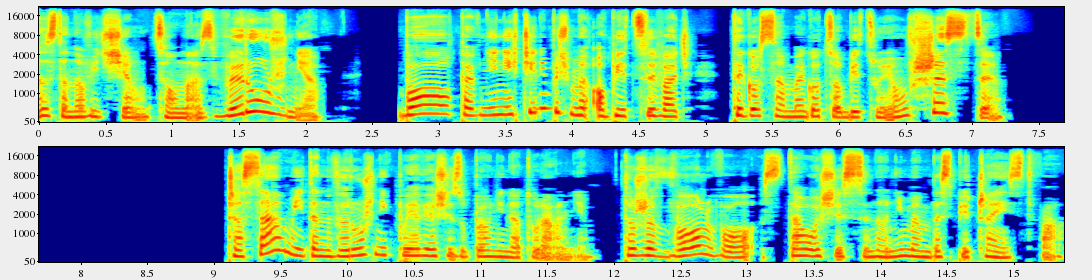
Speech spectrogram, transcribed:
zastanowić się, co nas wyróżnia, bo pewnie nie chcielibyśmy obiecywać tego samego, co obiecują wszyscy. Czasami ten wyróżnik pojawia się zupełnie naturalnie. To, że Volvo stało się synonimem bezpieczeństwa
